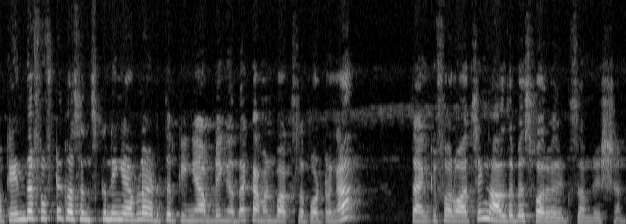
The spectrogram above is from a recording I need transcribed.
ஓகே இந்த ஃபிஃப்டி கொஸ்டின்ஸ்க்கு நீங்கள் எவ்வளோ எடுத்திருக்கீங்க அப்படிங்கிறத கமெண்ட் பாக்ஸில் போட்டுருங்க. தேங்க்யூ ஃபார் வாட்சிங் all the best for your examination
